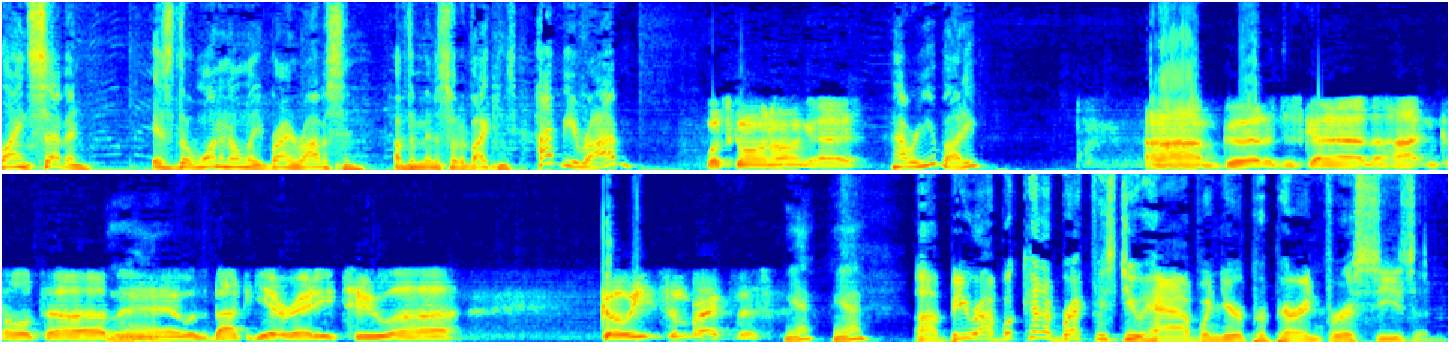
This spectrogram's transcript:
Line seven is the one and only Brian Robison of the Minnesota Vikings. Hi, B Rob. What's going on, guys? How are you, buddy? I'm good. I just got out of the hot and cold tub and was about to get ready to uh, go eat some breakfast. Yeah, yeah. Uh, B Rob, what kind of breakfast do you have when you're preparing for a season?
